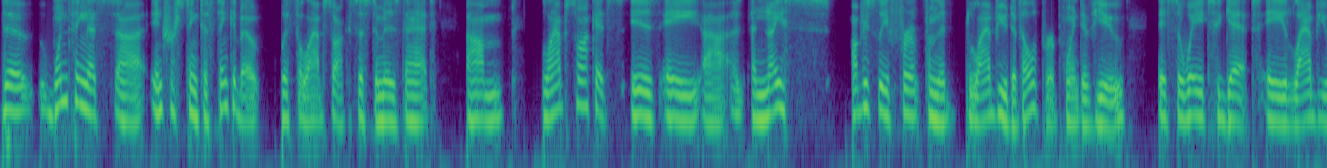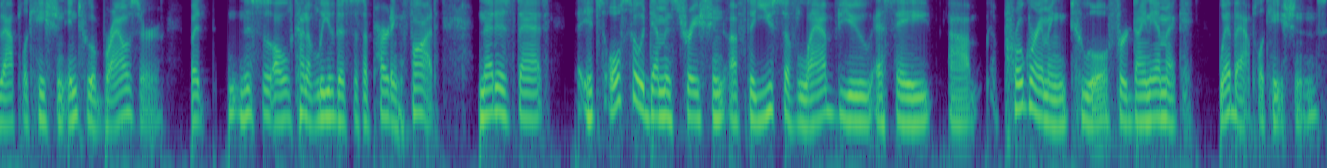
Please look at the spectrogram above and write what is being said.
The one thing that's uh, interesting to think about with the LabSocket system is that um, LabSockets is a, uh, a nice, obviously, from, from the LabVIEW developer point of view, it's a way to get a LabVIEW application into a browser. But this is, I'll kind of leave this as a parting thought, and that is that it's also a demonstration of the use of LabVIEW as a uh, programming tool for dynamic web applications.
